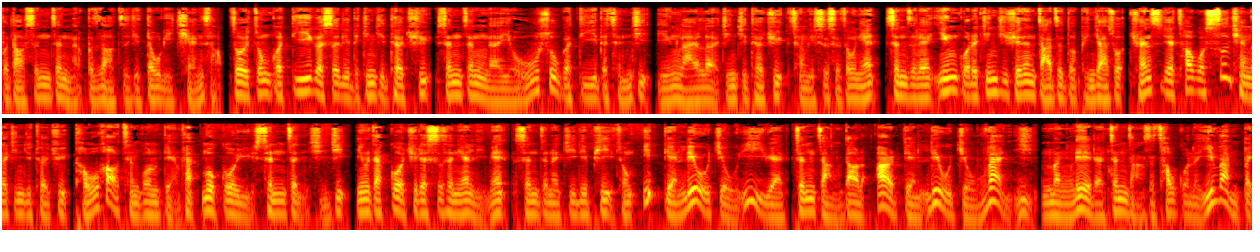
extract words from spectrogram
不到深圳呢，不知道自己兜里钱少。作为中国第一个设立的经济特区，深圳呢有无数个第一的成绩，迎来了经济特区成立四十周年。甚至连英国的《经济学人》杂志都评价说，全世界超过四千个经济特区头号成功的典范，莫过于深圳奇迹。因为在过去的四十年里面，深圳的 GDP 从一点六九亿元增长到了二点六九万亿，猛烈的增长是超过了一万倍。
